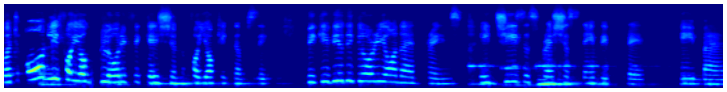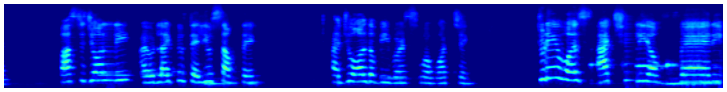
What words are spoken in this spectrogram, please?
but only for your glorification, for your kingdom's sake. We give you the glory, honor, and praise. In Jesus' precious name we pray. Mm. Amen. Pastor Jolly, I would like to tell you mm. something, and to all the viewers who are watching. Today was actually a very,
